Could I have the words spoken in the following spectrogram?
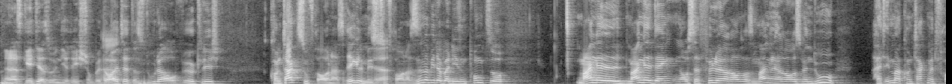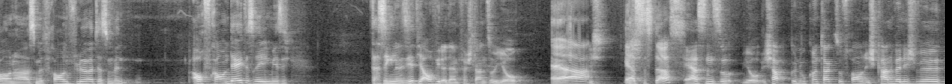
das geht ja so in die Richtung. Bedeutet, dass du da auch wirklich Kontakt zu Frauen hast, regelmäßig Ja. zu Frauen hast. Sind wir wieder bei diesem Punkt so, Mangel, Mangeldenken aus der Fülle heraus, aus dem Mangel heraus. Wenn du halt immer Kontakt mit Frauen hast, mit Frauen flirtest und wenn auch Frauen datest regelmäßig, das signalisiert ja auch wieder deinem Verstand so, yo, Ja, Ich- erstes das. erstens so, jo, ich habe genug Kontakt zu Frauen, ich kann, wenn ich will,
